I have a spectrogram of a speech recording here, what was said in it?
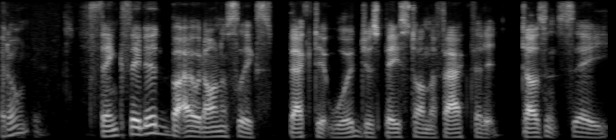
I don't think they did, but I would honestly expect it would, just based on the fact that it doesn't say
